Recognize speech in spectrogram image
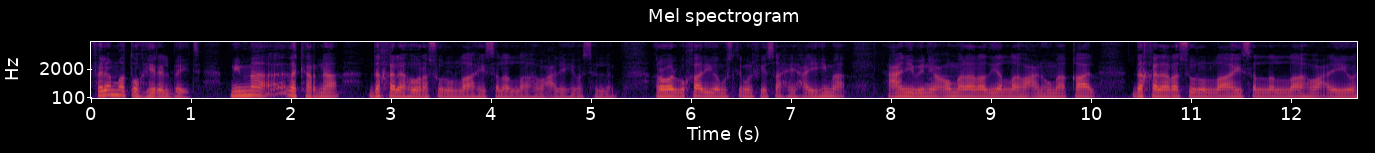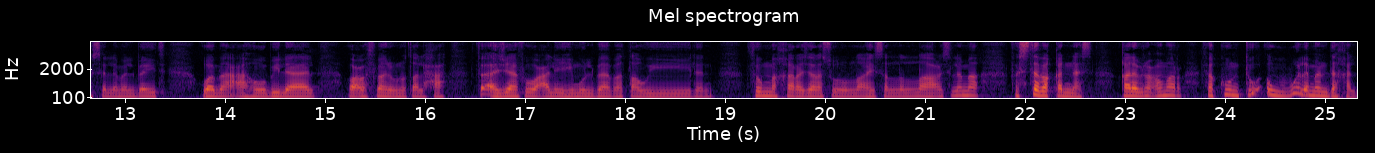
فلما طهر البيت مما ذكرنا دخله رسول الله صلى الله عليه وسلم. روى البخاري ومسلم في صحيحيهما. عن ابن عمر رضي الله عنهما قال دخل رسول الله صلى الله عليه وسلم البيت ومعه بلال وعثمان بن طلحة فأجافوا عليهم الباب طويلا. ثم خرج رسول الله صلى الله عليه وسلم فاستبق الناس. قال ابن عمر فكنت أول من دخل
